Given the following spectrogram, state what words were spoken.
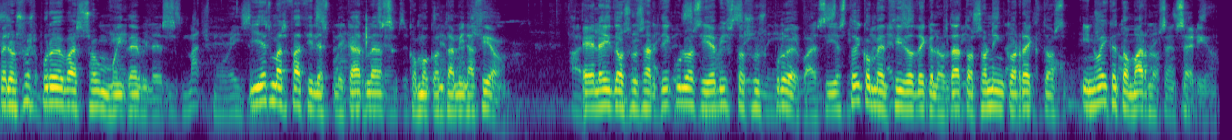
pero sus pruebas son muy débiles y es más fácil explicarlas como contaminación. He leído sus artículos y he visto sus pruebas y estoy convencido de que los datos son incorrectos y no hay que tomarlos en serio.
